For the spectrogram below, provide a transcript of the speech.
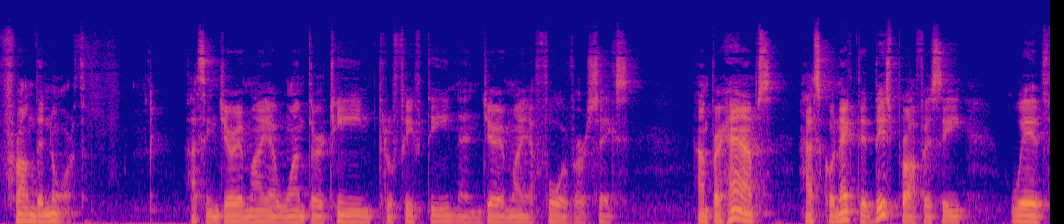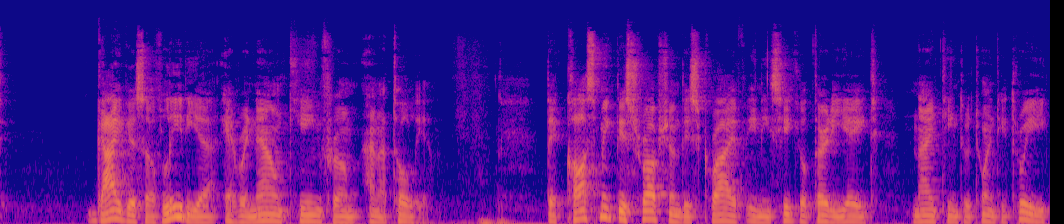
from the north, as in Jeremiah 1:13 through 15 and Jeremiah 4 verse 6, and perhaps has connected this prophecy with Gyges of Lydia, a renowned king from Anatolia. The cosmic disruption described in Ezekiel 38 19 to 23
